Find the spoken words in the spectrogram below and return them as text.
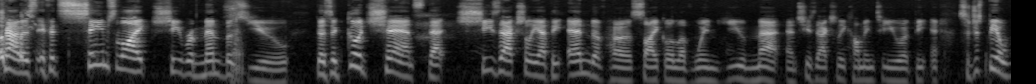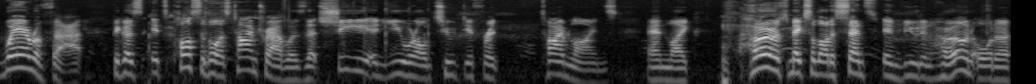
Travis, if it seems like she remembers you, there's a good chance that she's actually at the end of her cycle of when you met, and she's actually coming to you at the end. So just be aware of that, because it's possible as time travelers that she and you are on two different timelines, and like hers makes a lot of sense in viewed in her own order,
